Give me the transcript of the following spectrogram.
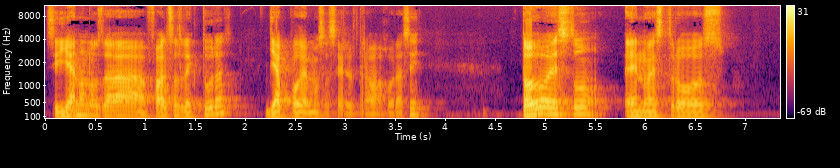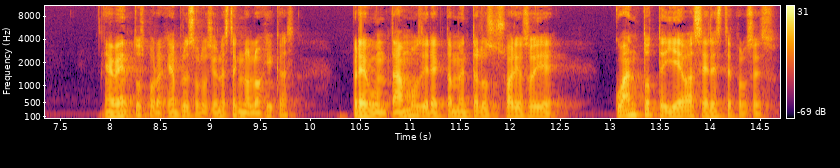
Si ya no nos da falsas lecturas, ya podemos hacer el trabajo ahora sí. Todo esto en nuestros eventos, por ejemplo, en soluciones tecnológicas, preguntamos directamente a los usuarios, oye, ¿cuánto te lleva hacer este proceso?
